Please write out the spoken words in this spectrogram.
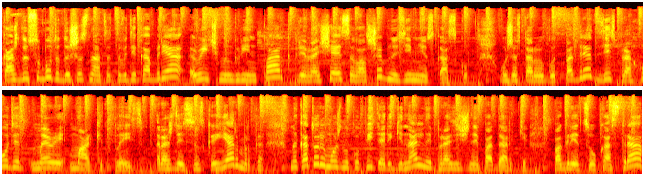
Каждую субботу до 16 декабря Ричмонд Грин Парк превращается в волшебную зимнюю сказку. Уже второй год подряд здесь проходит Merry Marketplace – рождественская ярмарка, на которой можно купить оригинальные праздничные подарки, погреться у костра,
